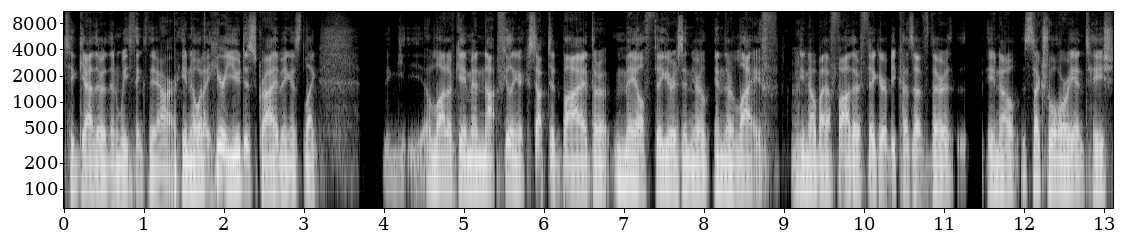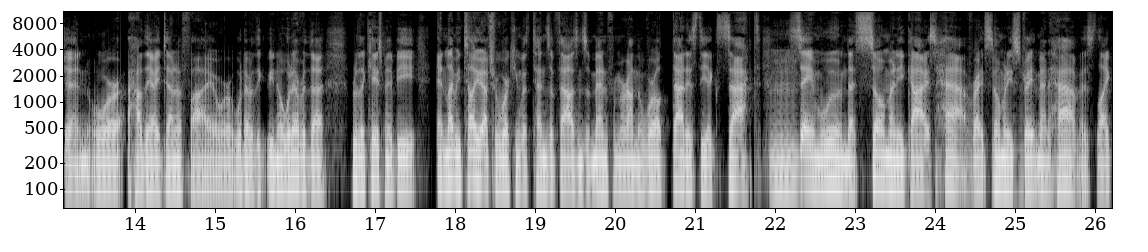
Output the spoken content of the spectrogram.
together than we think they are. You know what i hear you describing is like a lot of gay men not feeling accepted by the male figures in your in their life mm-hmm. you know by a father figure because of their you know sexual orientation or how they identify or whatever the you know whatever the whatever the case may be. And let me tell you after working with tens of thousands of men from around the world that is the exact mm. same wound that so many guys have right? So many straight men have is like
